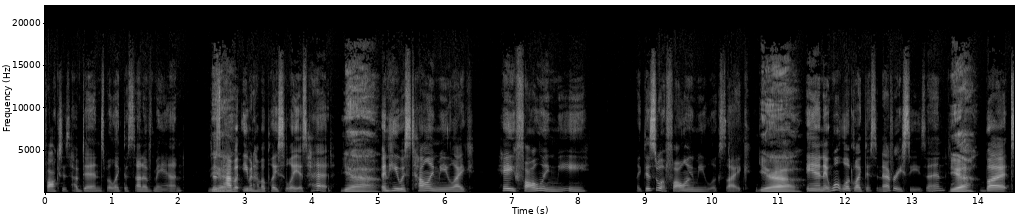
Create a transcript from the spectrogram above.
foxes have dens, but like the Son of Man doesn't yeah. have a, even have a place to lay his head. yeah. And He was telling me like, hey, following me, like this is what following me looks like, Yeah. and it won't look like this in every season, Yeah. but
